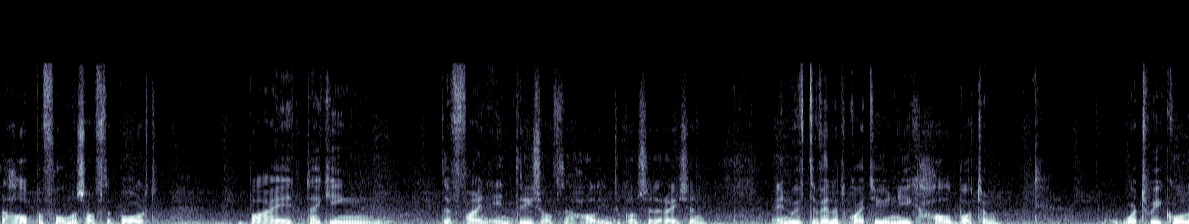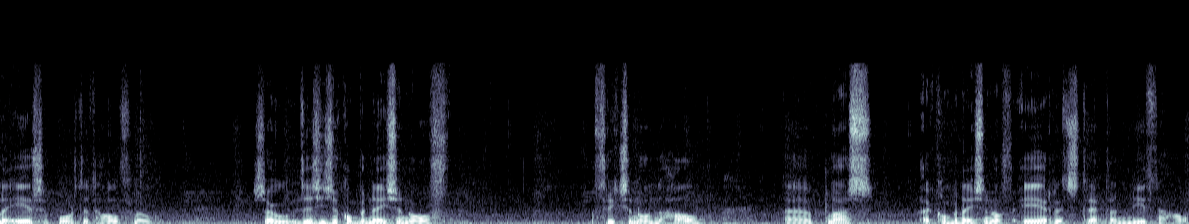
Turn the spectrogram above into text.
the hull performance of the board by taking the fine entries of the hull into consideration and we've developed quite a unique hull bottom, what we call the air supported hull flow. So this is a combination of friction on the hull uh, plus a combination of air that's trapped underneath the hull,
